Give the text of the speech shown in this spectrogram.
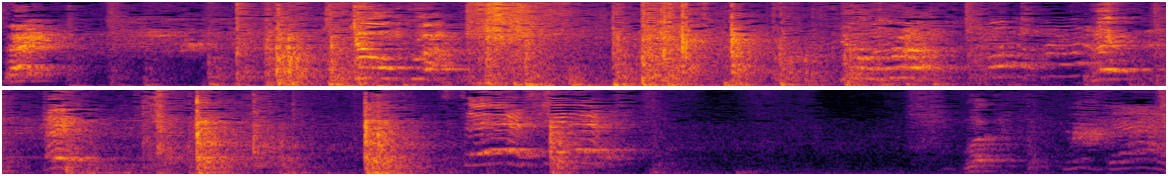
Hey! Get on the ground! Get on the ground! Hey! Hey! Stay there, stay there. What? Who's Dad?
